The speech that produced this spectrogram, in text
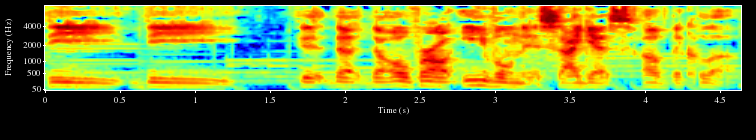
the, the the the the overall evilness, I guess, of the club.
